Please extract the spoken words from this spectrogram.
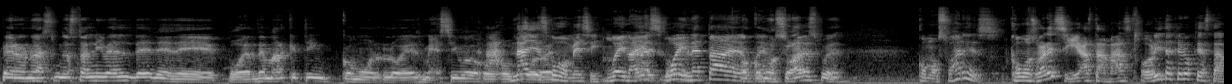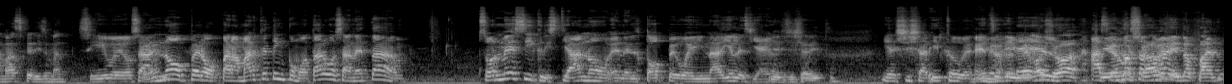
Pero no, es, no está al nivel de, de, de poder de marketing como lo es Messi, güey. o- Ah, o nadie es como Messi. Güey, nadie es, güey, neta. O como eh, Suárez, pues. como Suárez. Como Suárez, sí, hasta más. Ahorita creo que hasta más Griezmann. Sí, güey, o sea, ¿Sí? no, pero para marketing como tal, o sea, neta. Son Messi y Cristiano en el tope, güey, y nadie les Y llega. el chicharito. Y el chicharito, güey. Y En su- Memo- y él, Ochoa, y haciendo sa- vendiendo pan.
